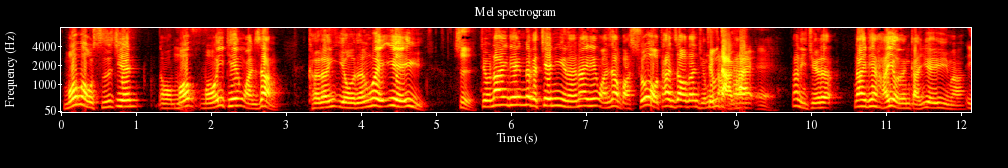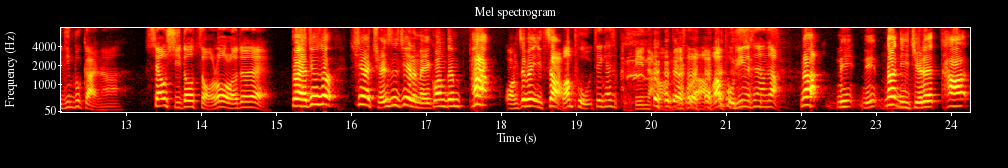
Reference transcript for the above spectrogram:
某某时间哦，某某一天晚上，可能有人会越狱。是，就那一天那个监狱呢，那一天晚上把所有探照灯全部打开，哎，欸、那你觉得那一天还有人敢越狱吗？一定不敢啊，消息都走漏了，对不对？对啊，就是说现在全世界的镁光灯啪往这边一照，往普这应该是普丁 的，没错啊，往普丁的身上照。那你你那你觉得他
